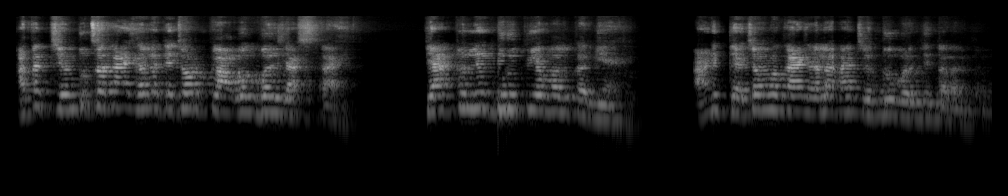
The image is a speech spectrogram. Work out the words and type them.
आता चेंडूचं काय झालं? त्याच्यावर प्लावक बल जास्त आहे. त्या तुलनेत गुरुत्वीय बल कमी आहे. आणि त्याच्यामुळे काय झालं? हा चेंडू वरती तरंग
